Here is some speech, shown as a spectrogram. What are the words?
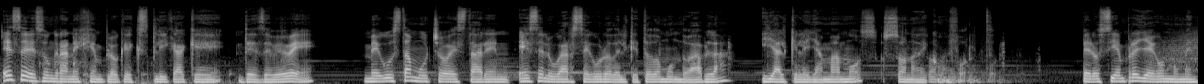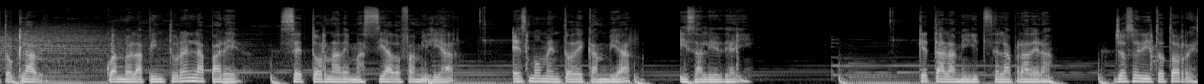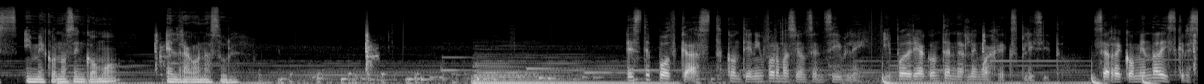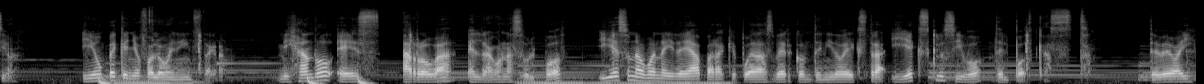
ese es un gran ejemplo que explica que, desde bebé, me gusta mucho estar en ese lugar seguro del que todo mundo habla y al que le llamamos zona de confort. Pero siempre llega un momento clave, cuando la pintura en la pared se torna demasiado familiar, es momento de cambiar y salir de ahí. ¿Qué tal amiguitos de la pradera? Yo soy Dito Torres y me conocen como El Dragón Azul. Este podcast contiene información sensible y podría contener lenguaje explícito. Se recomienda discreción. Y un pequeño follow en Instagram. Mi handle es arroba el y es una buena idea para que puedas ver contenido extra y exclusivo del podcast. Te veo ahí.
